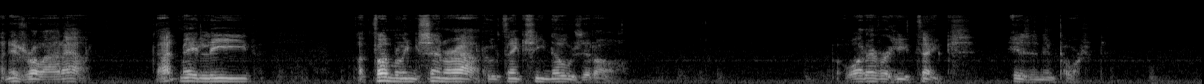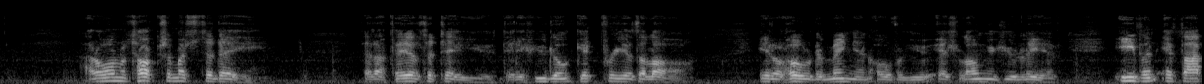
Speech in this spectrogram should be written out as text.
an Israelite out. That may leave a fumbling sinner out who thinks he knows it all. But whatever he thinks isn't important. I don't want to talk so much today that I fail to tell you that if you don't get free of the law, it'll hold dominion over you as long as you live, even if I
